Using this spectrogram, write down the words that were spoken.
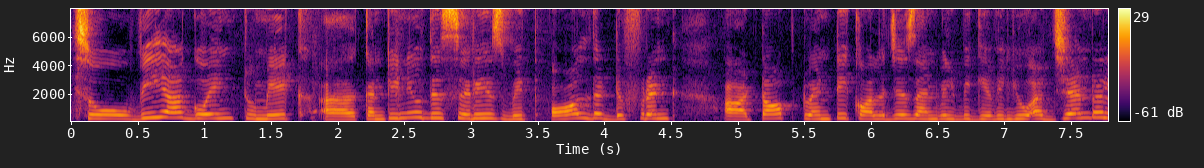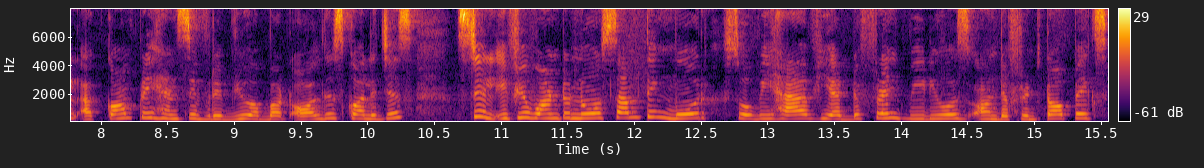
So we are going to make uh, continue this series with all the different uh, top 20 colleges and we'll be giving you a general a comprehensive review about all these colleges still if you want to know something more so we have here different videos on different topics.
